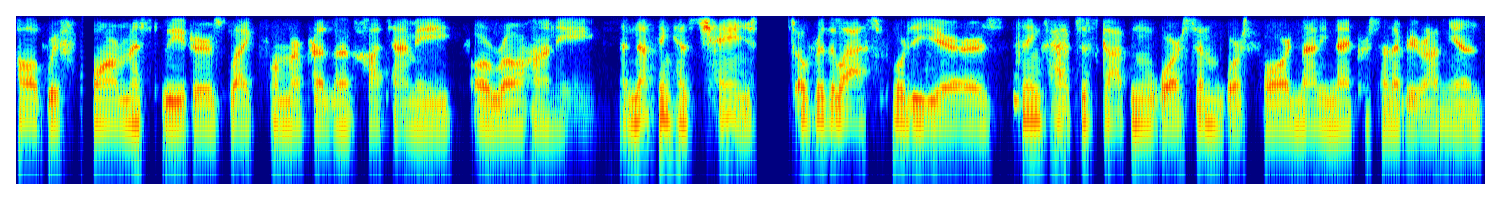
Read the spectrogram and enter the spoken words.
called reformist leaders like former President Khatami or Rouhani. And nothing has changed. Over the last 40 years, things have just gotten worse and worse for 99% of Iranians.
